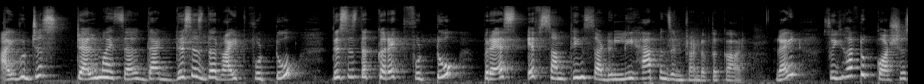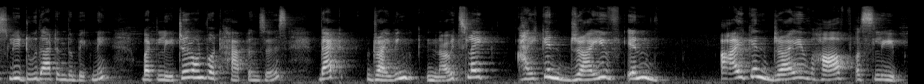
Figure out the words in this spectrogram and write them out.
i would just tell myself that this is the right foot to this is the correct foot to press if something suddenly happens in front of the car right? So you have to cautiously do that in the beginning. But later on what happens is that driving now it's like i can drive in i can drive half asleep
